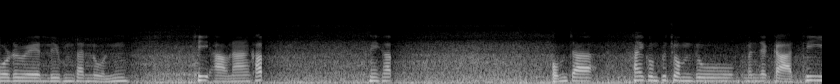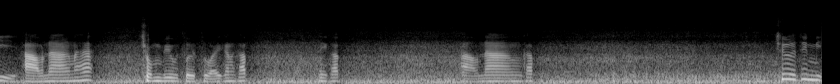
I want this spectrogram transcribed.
บริเวณริมถนนที่อ่าวนางครับ นี่ครับ ผมจะให้คุณผู้ชมดูบรรยากาศที่อ่าวนางนะฮะชมวิวสวยๆกันครับ นี่ครับ อ่าวนางครับ ชื่อที่มี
